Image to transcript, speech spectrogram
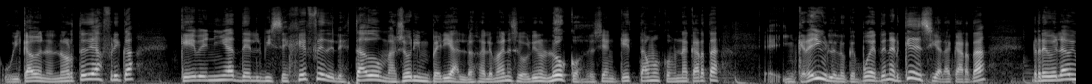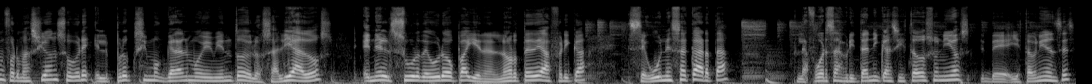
ubicado en el norte de África, que venía del vicejefe del Estado Mayor Imperial. Los alemanes se volvieron locos, decían que estamos con una carta eh, increíble lo que puede tener. ¿Qué decía la carta? Revelaba información sobre el próximo gran movimiento de los aliados en el sur de Europa y en el norte de África. Según esa carta, las fuerzas británicas y Estados Unidos de, y estadounidenses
